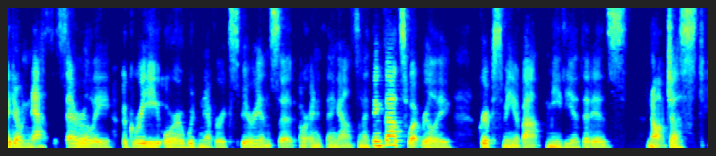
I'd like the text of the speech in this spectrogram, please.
i don't necessarily agree or would never experience it or anything else and i think that's what really grips me about media that is not just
